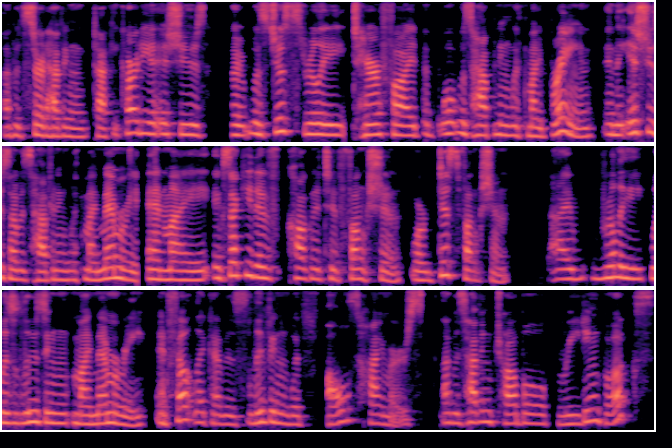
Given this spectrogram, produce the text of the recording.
I would start having tachycardia issues. I was just really terrified of what was happening with my brain and the issues I was having with my memory and my executive cognitive function or dysfunction. I really was losing my memory and felt like I was living with Alzheimer's. I was having trouble reading books.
